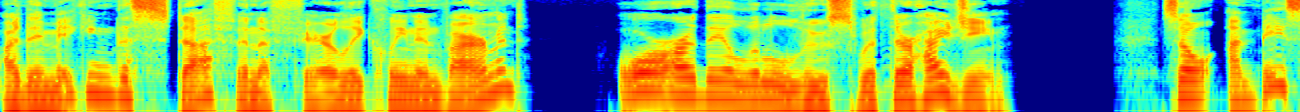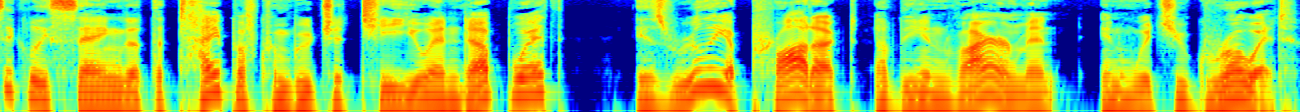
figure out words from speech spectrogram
Are they making this stuff in a fairly clean environment? Or are they a little loose with their hygiene? So I'm basically saying that the type of kombucha tea you end up with is really a product of the environment in which you grow it.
